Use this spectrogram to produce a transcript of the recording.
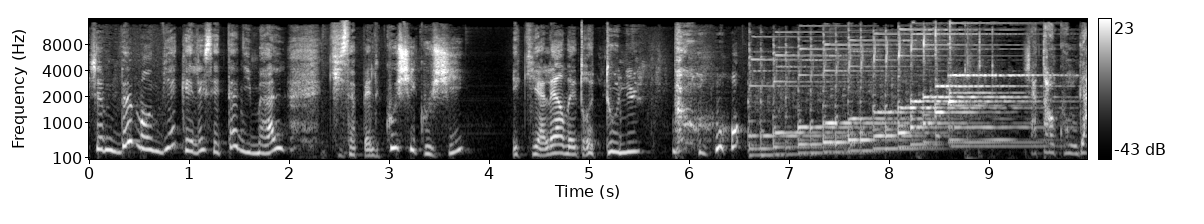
Je me demande bien quel est cet animal qui s'appelle Couchi Couchi et qui a l'air d'être tout nu. J'attends Conga.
